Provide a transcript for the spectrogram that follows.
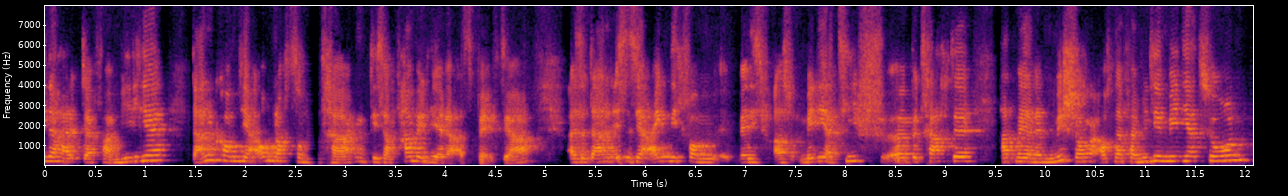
innerhalb der Familie, dann kommt ja auch noch zum Tragen dieser familiäre Aspekt, ja. Also dann ist es ja eigentlich vom, wenn ich es mediativ äh, betrachte, hat man ja eine Mischung aus einer Familienmediation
